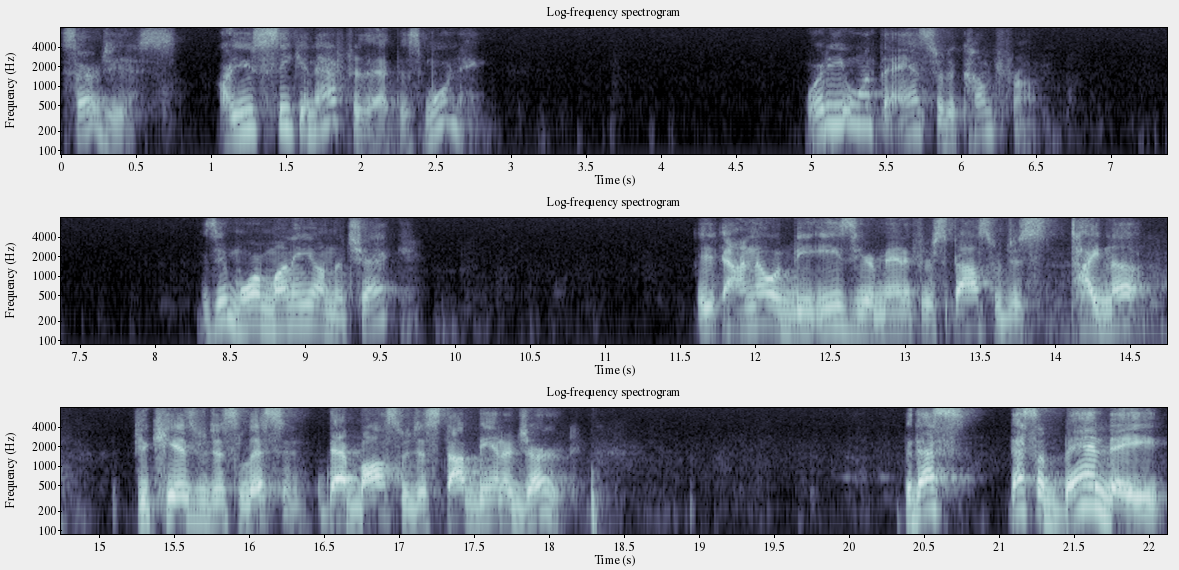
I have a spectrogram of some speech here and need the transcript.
Sergius, are you seeking after that this morning? Where do you want the answer to come from? Is it more money on the check? It, I know it'd be easier, man, if your spouse would just tighten up, if your kids would just listen, if that boss would just stop being a jerk. But that's that's a band-aid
